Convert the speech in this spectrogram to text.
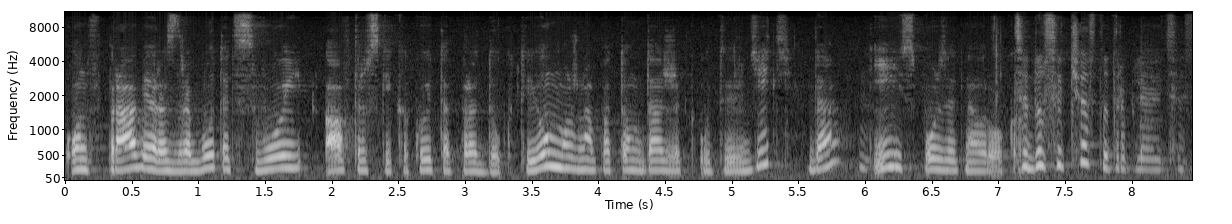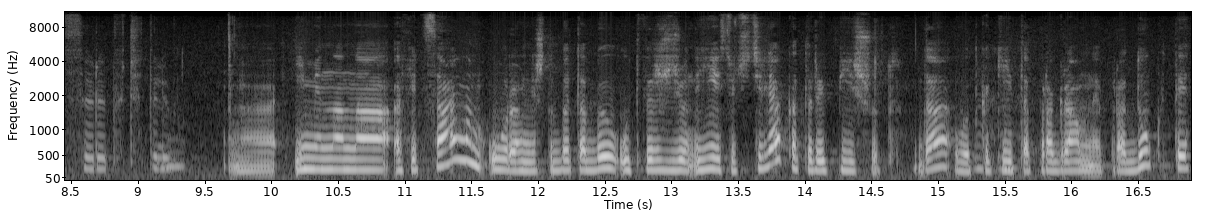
он вправе разработать свой авторский какой-то продукт. Его можно потом даже утвердить да, и использовать на уроках. Це досить часто трапляється серед вчителів. Э, Именно на официальном уровне, чтобы это был утвержден. Есть учителя, которые пишут да, вот какие-то программные продукты.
